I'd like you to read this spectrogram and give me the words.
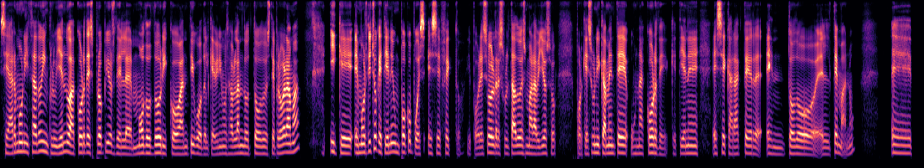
se ha armonizado incluyendo acordes propios del eh, modo dórico antiguo del que venimos hablando todo este programa y que hemos dicho que tiene un poco pues ese efecto y por eso el resultado es maravilloso porque es únicamente un acorde que tiene ese carácter en todo el tema, ¿no? Eh,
